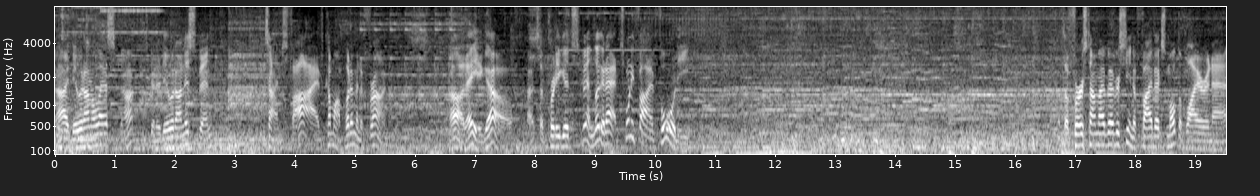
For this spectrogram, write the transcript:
Right, do it on the last. Oh, uh, it's gonna do it on this spin. Times five. Come on, put him in the front. Oh, there you go. That's a pretty good spin. Look at that, 2540. The first time I've ever seen a 5x multiplier in that.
